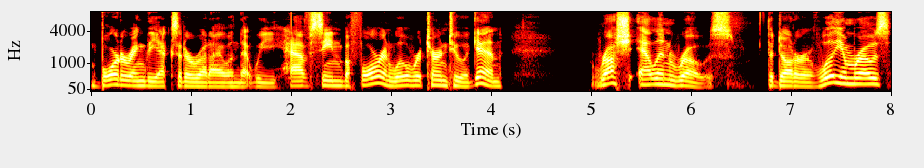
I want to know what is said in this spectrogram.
bordering the Exeter, Rhode Island that we have seen before and will return to again, Rush Ellen Rose, the daughter of William Rose,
